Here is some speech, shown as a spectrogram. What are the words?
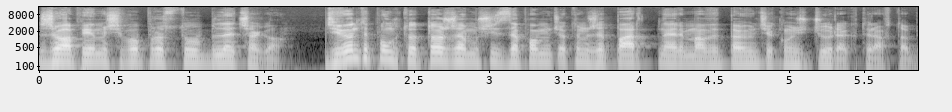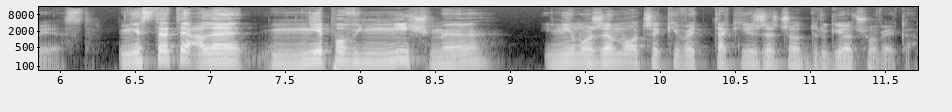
że łapiemy się po prostu byle czego. Dziewiąty punkt to to, że musisz zapomnieć o tym, że partner ma wypełnić jakąś dziurę, która w tobie jest. Niestety, ale nie powinniśmy i nie możemy oczekiwać takich rzeczy od drugiego człowieka.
